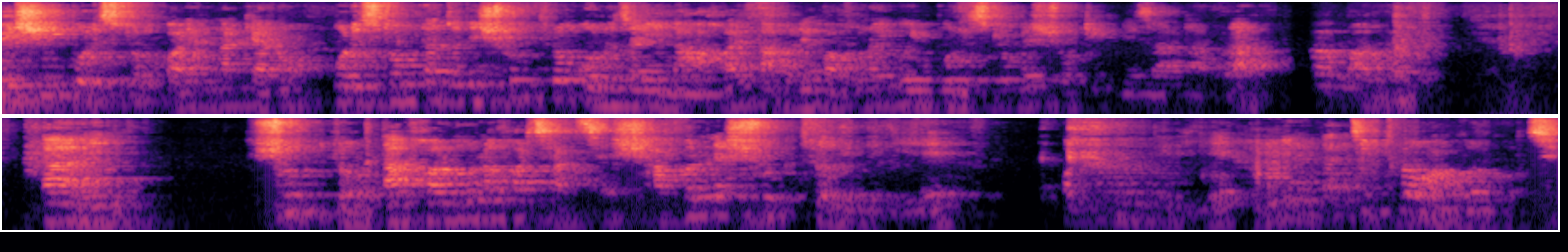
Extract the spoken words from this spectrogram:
বেশি পরিশ্রম করেন না কেন, পরিশ্রমটা যদি সূত্র অনুযায়ী না হয়, তাহলে কখনোই ওই পরিশ্রমের সঠিক রেজাল্ট আমরা পাবো। তাই সূত্র দা ফর্মুলা ফর সাকসেস, সাফল্যের সূত্র দিতে গিয়ে আমি একটা চিত্র অঙ্কন করছি।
